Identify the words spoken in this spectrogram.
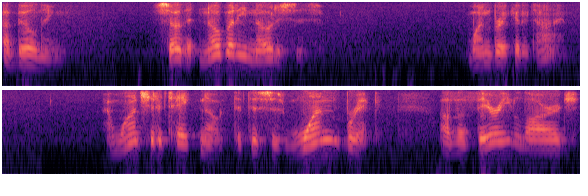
a building so that nobody notices one brick at a time? I want you to take note that this is one brick of a very large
